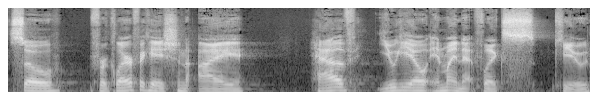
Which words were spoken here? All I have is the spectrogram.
so for clarification, I have Yu-Gi-Oh in my Netflix queue,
